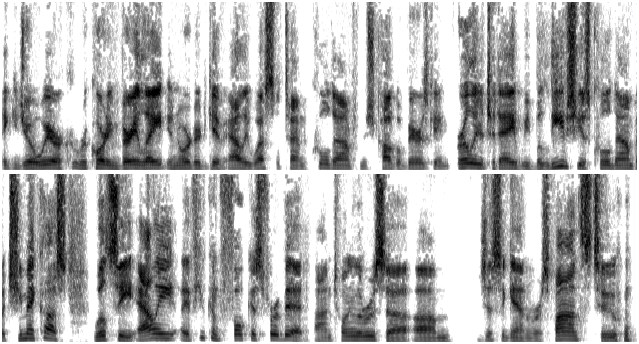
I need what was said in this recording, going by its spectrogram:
Thank you, Joe. We are recording very late in order to give Allie Wessel time to cool down from the Chicago Bears game earlier today. We believe she has cooled down, but she may cuss. We'll see. Allie, if you can focus for a bit on Tony La Russa, um, just again, response to,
